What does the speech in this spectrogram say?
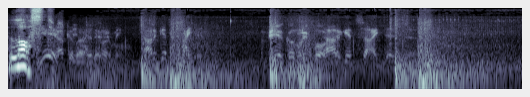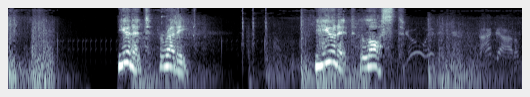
lost. Target sighted. Vehicle report. Target sighted. Unit ready. Unit lost. I got him.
